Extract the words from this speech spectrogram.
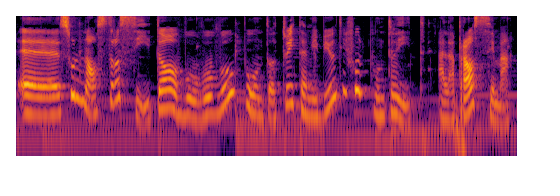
eh, sul nostro sito www.twitamibeautiful.it. Alla prossima!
